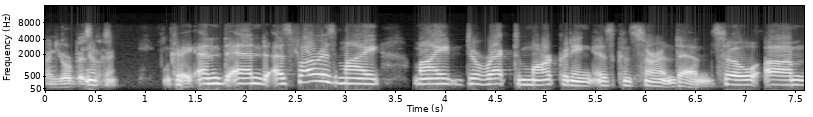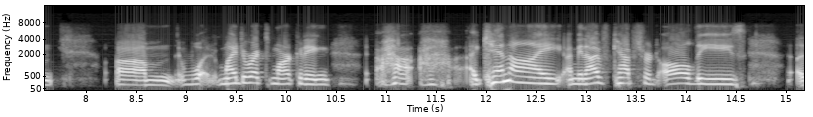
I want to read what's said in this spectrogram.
and your business. Okay. Okay, and and as far as my my direct marketing is concerned, then so um, um, what my direct marketing how, how, can I? I mean, I've captured all these uh,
